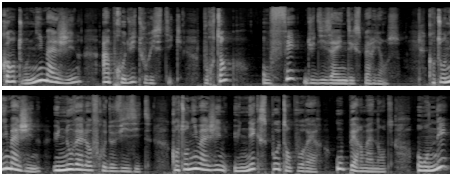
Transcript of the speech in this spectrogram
Quand on imagine un produit touristique, pourtant on fait du design d'expérience. Quand on imagine une nouvelle offre de visite, quand on imagine une expo temporaire ou permanente, on est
